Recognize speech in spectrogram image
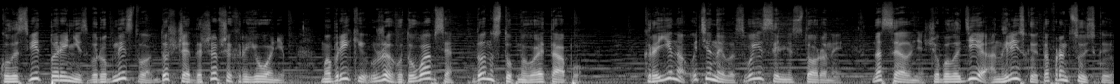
Коли світ переніс виробництво до ще дешевших регіонів, Маврікі вже готувався до наступного етапу. Країна оцінила свої сильні сторони, населення, що володіє англійською та французькою,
